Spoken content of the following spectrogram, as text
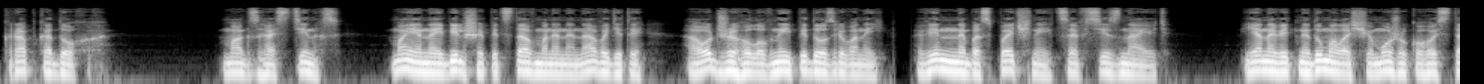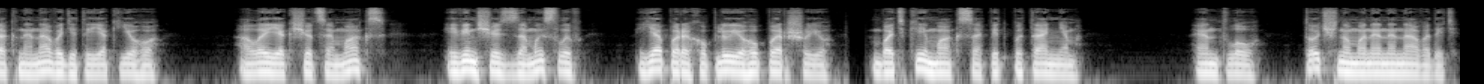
крапка дох. Макс Гастінгс має найбільше підстав мене ненавидіти, а отже, головний підозрюваний він небезпечний, це всі знають. Я навіть не думала, що можу когось так ненавидіти, як його. Але якщо це Макс, і він щось замислив, я перехоплю його першою, батьки Макса під питанням. Ентлоу точно мене ненавидить.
